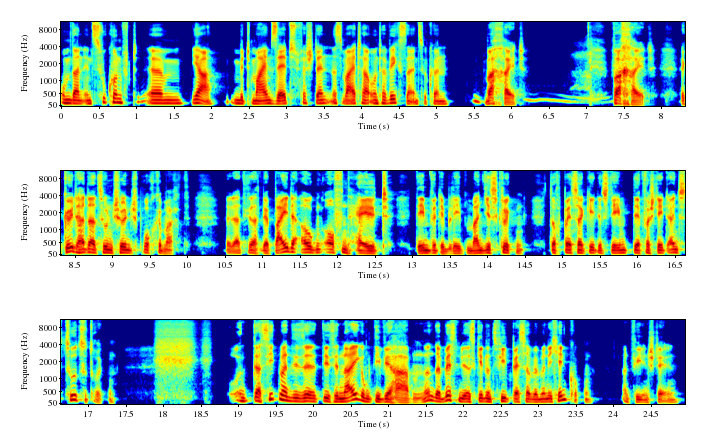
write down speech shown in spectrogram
um dann in Zukunft ähm, ja mit meinem Selbstverständnis weiter unterwegs sein zu können. Wachheit. Wachheit. Goethe hat dazu einen schönen Spruch gemacht. Er hat gesagt, wer beide Augen offen hält, dem wird im Leben manches glücken. Doch besser geht es dem, der versteht, eins zuzudrücken. Und da sieht man diese, diese Neigung, die wir haben. Ne? Da wissen wir, es geht uns viel besser, wenn wir nicht hingucken an vielen Stellen.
